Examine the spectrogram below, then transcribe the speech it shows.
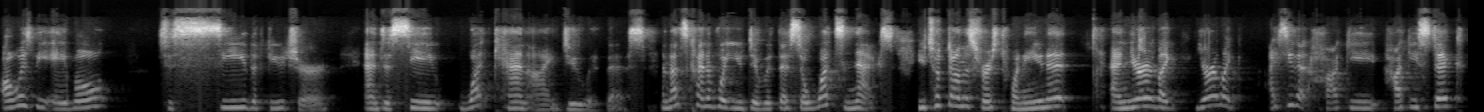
always be able to see the future and to see what can I do with this. And that's kind of what you did with this. So what's next? You took down this first 20 unit and you're like, you're like, I see that hockey, hockey stick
